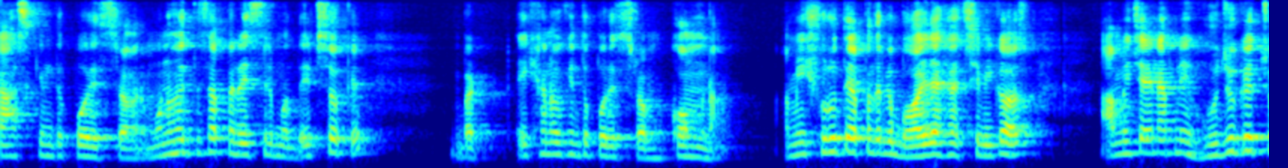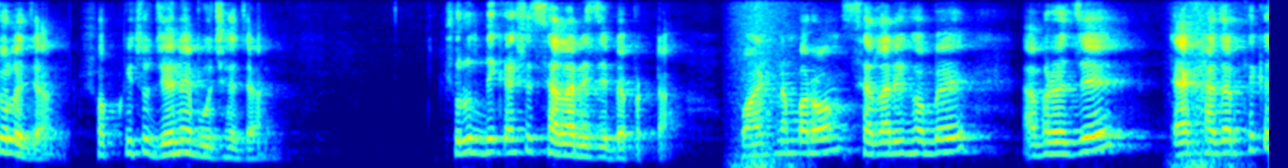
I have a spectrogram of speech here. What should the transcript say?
কাজ কিন্তু পরিশ্রমের। মনে হইতেছে আপনার এসির মধ্যে ইটস ওকে বাট এখানেও কিন্তু পরিশ্রম কম না। আমি শুরুতে আপনাদেরকে ভয় দেখাচ্ছি বিকজ আমি চাই না আপনি হুজুকে চলে যান সব কিছু জেনে বুঝে যান। শুরুর দিকে আসে স্যালারি যে ব্যাপারটা। পয়েন্ট নাম্বার ওয়ান স্যালারি হবে অ্যাভারেজে এক হাজার থেকে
